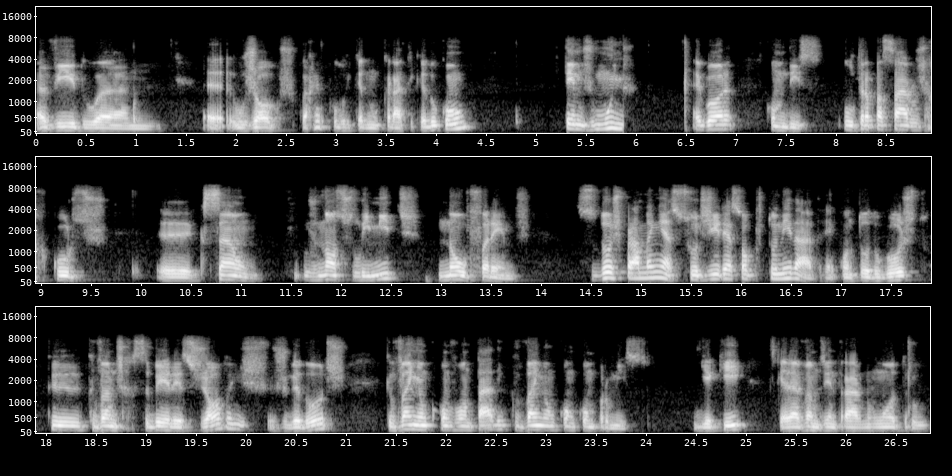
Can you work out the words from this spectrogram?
havido um, uh, os jogos com a República Democrática do Congo. Temos muito. Agora, como disse, ultrapassar os recursos uh, que são os nossos limites, não o faremos. Se de hoje para amanhã surgir essa oportunidade, é com todo o gosto que, que vamos receber esses jovens jogadores que venham com vontade e que venham com compromisso. E aqui, se calhar, vamos entrar num outro,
